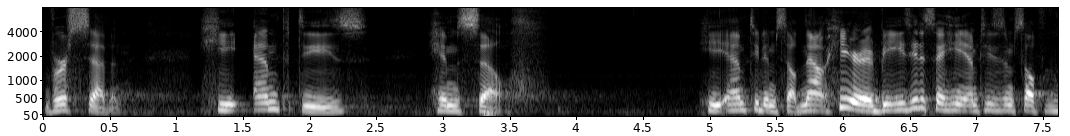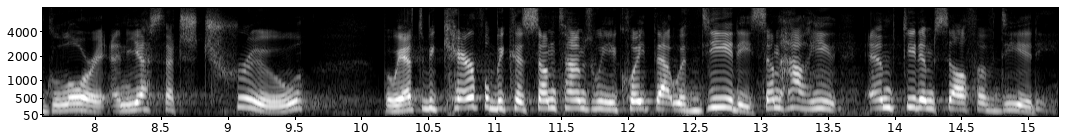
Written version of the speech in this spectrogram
Verse 7 He empties himself. He emptied himself. Now, here, it'd be easy to say he empties himself of glory. And yes, that's true. But we have to be careful because sometimes we equate that with deity. Somehow he emptied himself of deity.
